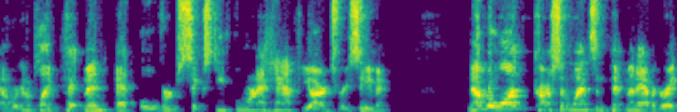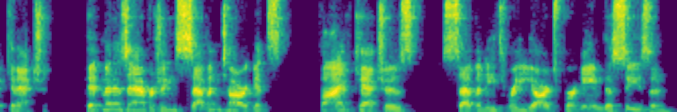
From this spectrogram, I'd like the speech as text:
and we're going to play Pittman at over 64 and a half yards receiving. Number one, Carson Wentz and Pittman have a great connection. Pittman is averaging seven targets, five catches, 73 yards per game this season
